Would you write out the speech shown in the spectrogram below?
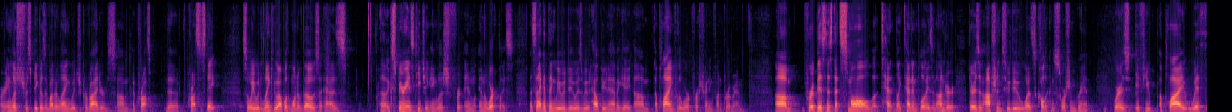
or English for speakers of other language providers um, across the across the state. So we would link you up with one of those that has uh, experience teaching English for, in, in, the workplace. The second thing we would do is we would help you navigate um, applying for the Workforce Training Fund program. Um, for a business that's small, uh, ten, like 10 employees and under, there is an option to do what's called a consortium grant. Whereas if you apply with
